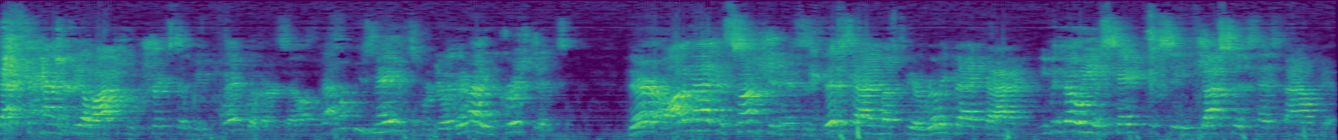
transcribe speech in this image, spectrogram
that's the kind of theological tricks that we play with ourselves. That's what these natives were doing. They're not even Christians. Their automatic assumption is that this guy must be a really bad guy. Even though he escaped the sea, justice has found him.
